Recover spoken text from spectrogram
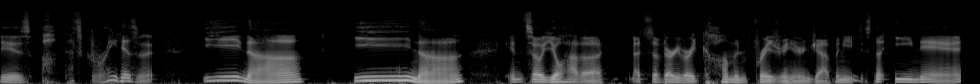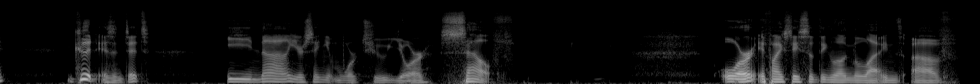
is oh, that's great, isn't it? Ina, ina. And so you'll have a that's a very very common phrase right here in Japanese. It's not ine. Good, isn't it? Ina, you're saying it more to yourself. Or if I say something along the lines of,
